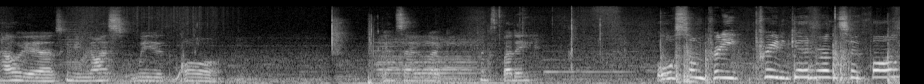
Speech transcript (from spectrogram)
Hell yeah, it's gonna be nice with oh inside look. Thanks buddy. Awesome, pretty pretty good run so far.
